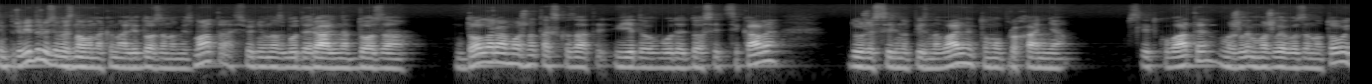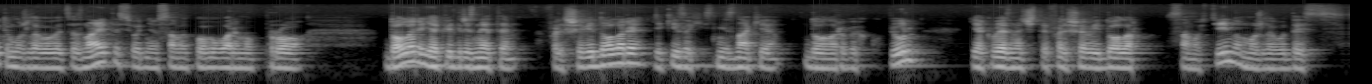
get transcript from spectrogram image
Всім привіт, друзі! Ви знову на каналі Доза Номізмата. Сьогодні у нас буде реальна доза долара, можна так сказати. Відео буде досить цікаве, дуже сильно пізнавальне, тому прохання слідкувати. Можливо, занотовуйте, можливо, ви це знаєте. Сьогодні саме поговоримо про долари, як відрізнити фальшиві долари, які захисні знаки доларових купюр, як визначити фальшивий долар самостійно, можливо, десь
